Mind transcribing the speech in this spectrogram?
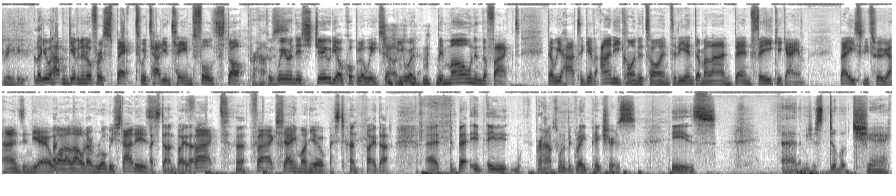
Really, like you haven't given enough respect to Italian teams. Full stop. Perhaps because we were in this studio a couple of weeks ago, and you were bemoaning the fact that we had to give any kind of time to the Inter Milan Benfica game basically threw your hands in the air. What a load of rubbish that is. I stand by that. Fact. Fact. Shame on you. I stand by that. Uh, the be- it, it, perhaps one of the great pictures is. Uh, let me just double check.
